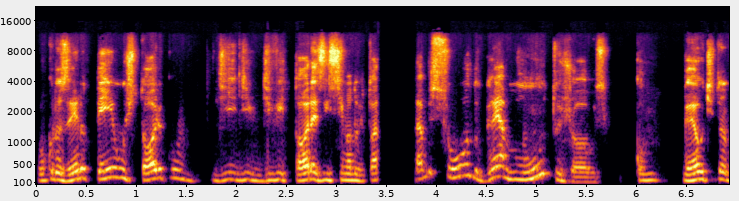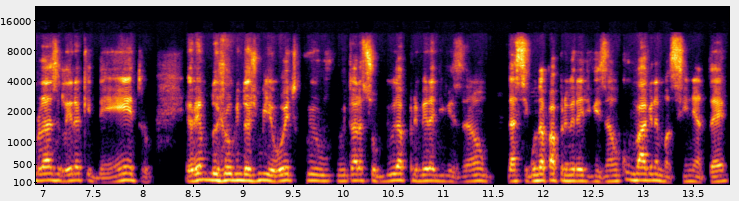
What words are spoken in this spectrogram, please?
o Cruzeiro tem um histórico de, de, de vitórias em cima do Vitória absurdo, ganha muitos jogos, ganhou o título brasileiro aqui dentro. Eu lembro do jogo em 2008, que o Vitória subiu da primeira divisão, da segunda para a primeira divisão, com o Wagner Mancini até.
